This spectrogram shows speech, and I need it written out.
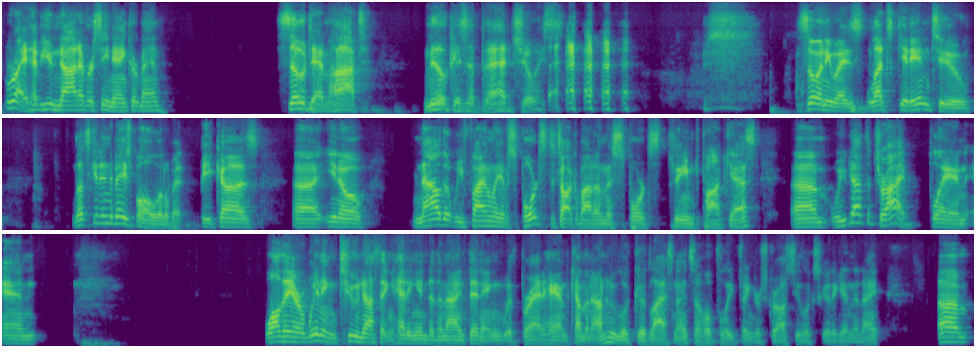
Right. Have you not ever seen Anchorman? so damn hot. Milk is a bad choice. so, anyways, let's get into let's get into baseball a little bit because uh, you know now that we finally have sports to talk about on this sports themed podcast, um, we've got the tribe playing, and while they are winning 2 nothing heading into the ninth inning with Brad Hand coming on, who looked good last night. So hopefully, fingers crossed, he looks good again tonight. Um,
